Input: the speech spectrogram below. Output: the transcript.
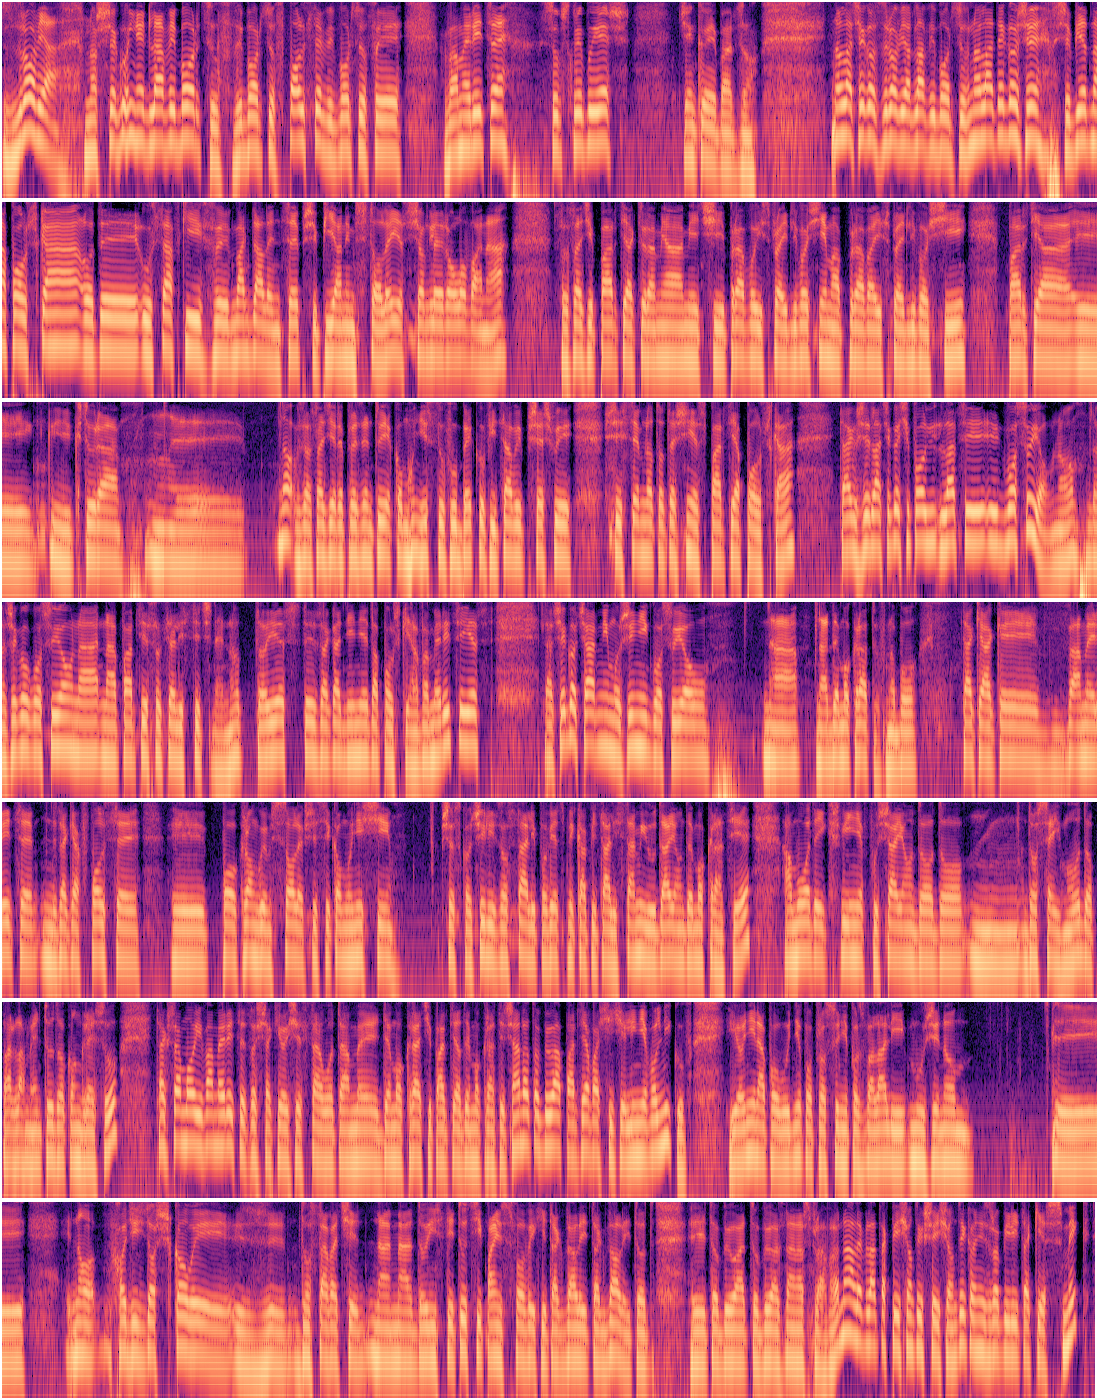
Zdrowia, no szczególnie dla wyborców. Wyborców w Polsce, wyborców y, w Ameryce. Subskrybujesz? Dziękuję bardzo. No dlaczego zdrowia dla wyborców? No dlatego, że, że biedna Polska od y, ustawki w Magdalence przy pijanym stole jest ciągle rolowana. W zasadzie partia, która miała mieć Prawo i Sprawiedliwość, nie ma Prawa i Sprawiedliwości. Partia, y, y, która y, no, w zasadzie reprezentuje komunistów, ubeków i cały przeszły system, no to też nie jest partia polska. Także dlaczego ci Polacy głosują? No, dlaczego głosują na, na partie socjalistyczne? No, to jest zagadnienie dla Polski. A w Ameryce jest, dlaczego czarni murzyni głosują na, na demokratów? No bo tak jak e, w Ameryce, tak jak w Polsce e, po okrągłym stole wszyscy komuniści przeskoczyli, zostali powiedzmy kapitalistami i udają demokrację, a młodej krwi nie wpuszczają do, do, mm, do Sejmu, do parlamentu, do kongresu. Tak samo i w Ameryce coś takiego się stało. Tam e, demokraci, partia demokratyczna, no to była partia właścicieli niewolników i oni na południu po prostu nie pozwalali murzynom no, chodzić do szkoły, z, dostawać się na, na, do instytucji państwowych i tak dalej, i tak dalej. To, yy, to, była, to była znana sprawa. No ale w latach 50., 60. oni zrobili takie smyk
